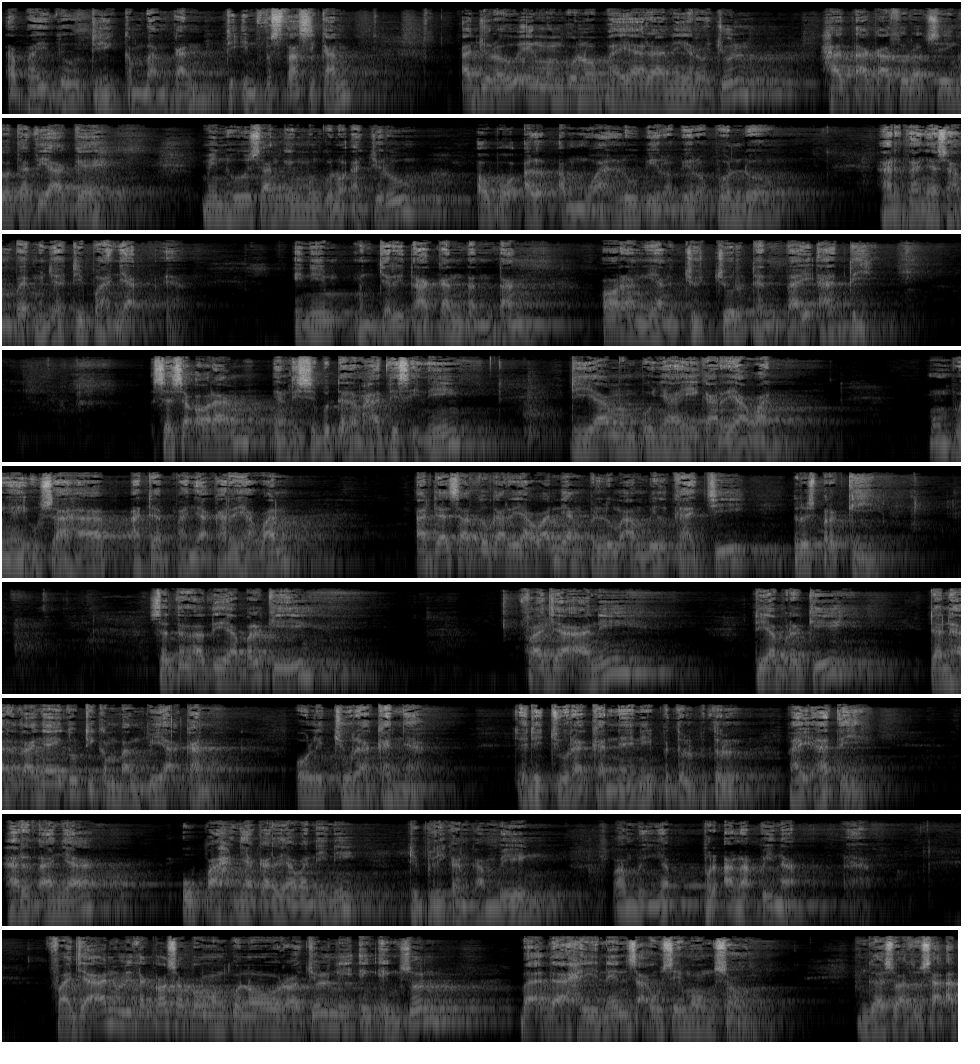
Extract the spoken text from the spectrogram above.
apa itu dikembangkan, diinvestasikan ajrahu ing mengkono bayarane rojul hatta kasurat sehingga dadi akeh minhu saking mengkono ajru opo al amwalu piro-piro bondo hartanya sampai menjadi banyak ya. Ini menceritakan tentang orang yang jujur dan baik hati. Seseorang yang disebut dalam hadis ini dia mempunyai karyawan, mempunyai usaha, ada banyak karyawan. Ada satu karyawan yang belum ambil gaji terus pergi. Setelah dia pergi Fajaani Dia pergi Dan hartanya itu dikembangbiakkan Oleh juragannya. Jadi juragannya ini betul-betul baik hati. Hartanya Upahnya karyawan ini Dibelikan kambing Kambingnya beranak pinak Faja'an uli teko sapa mengkono rajul ni ing ingsun ba'da hinin sause mongso. Hingga suatu saat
